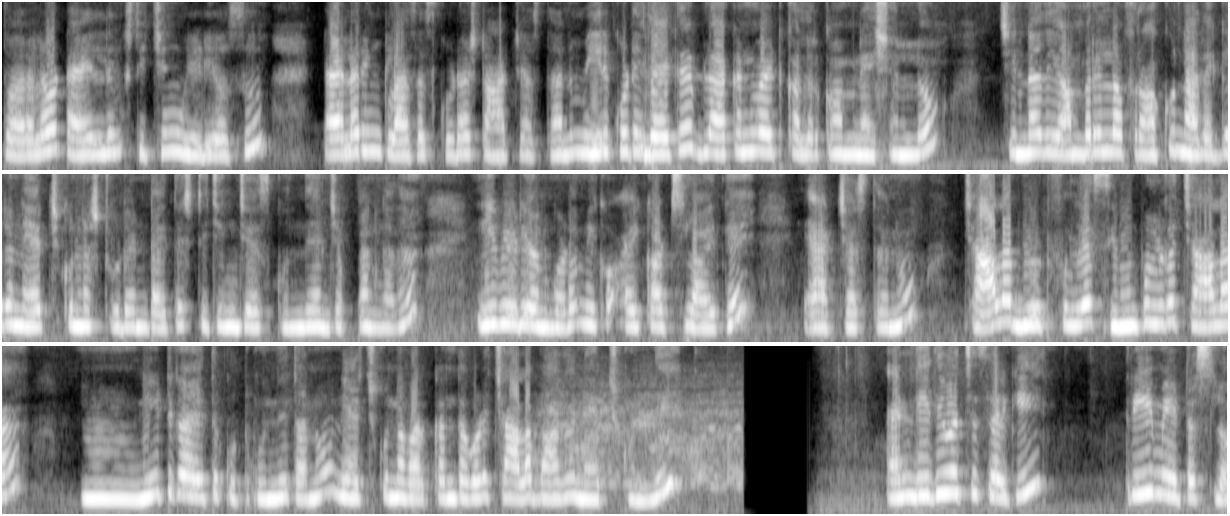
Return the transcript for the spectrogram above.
త్వరలో tailoring stitching videos tailoring classes కూడా స్టార్ట్ చేస్తాను. మీరు కూడా ఇదైతే బ్లాక్ అండ్ వైట్ కలర్ కాంబినేషన్లో చిన్నది అంబరిల్లా ఫ్రాకు నా దగ్గర నేర్చుకున్న స్టూడెంట్ అయితే స్టిచ్చింగ్ చేసుకుంది అని చెప్పాను కదా. ఈ వీడియోని కూడా మీకు ఐ కార్డ్స్లో అయితే యాడ్ చేస్తాను. చాలా బ్యూటిఫుల్గా సింపుల్గా చాలా నీట్గా అయితే కుట్టుకుంది తను. నేర్చుకున్న వర్క్ అంతా కూడా చాలా బాగా నేర్చుకుంది. అండ్ ఇది వచ్చేసరికి త్రీ మీటర్స్లో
